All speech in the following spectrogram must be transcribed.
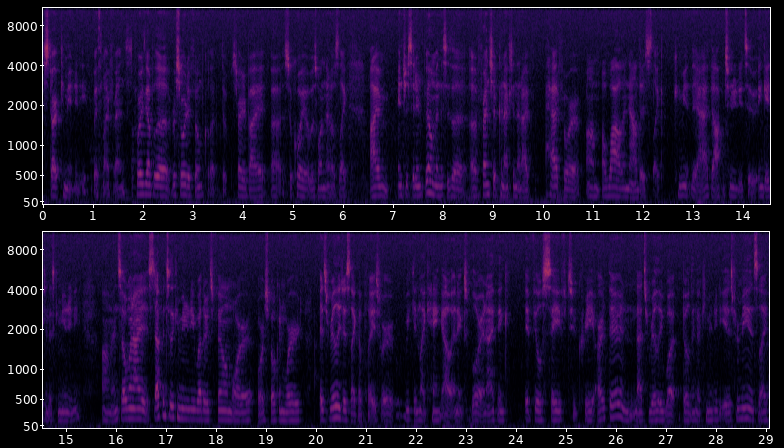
start community with my friends. For example, the Restorative Film Collective started by uh, Sequoia was one that was like, I'm interested in film and this is a, a friendship connection that I've had for um, a while and now there's like community, I have the opportunity to engage in this community. Um, and so when I step into the community, whether it's film or, or spoken word, it's really just like a place where we can like hang out and explore. And I think it feels safe to create art there. And that's really what building a community is for me is like,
